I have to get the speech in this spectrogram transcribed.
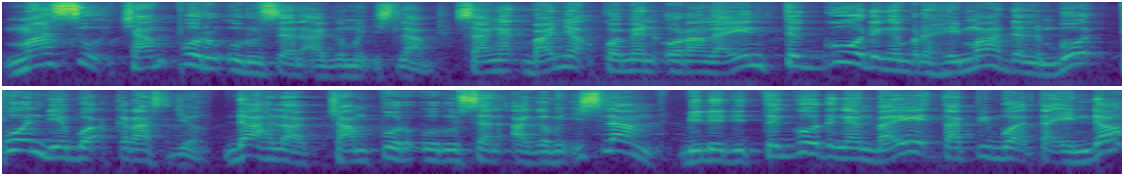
masuk campur urusan agama Islam. Sangat banyak komen orang lain tegur dengan berhikmah dan lembut pun dia buat keras je. Dahlah campur urusan agama Islam. Bila ditegur dengan baik tapi buat tak indah,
